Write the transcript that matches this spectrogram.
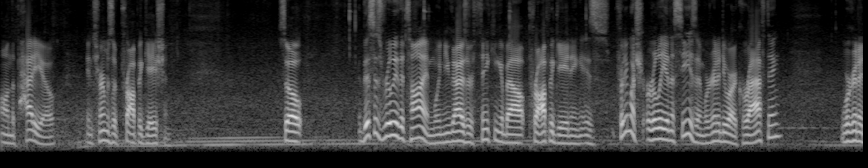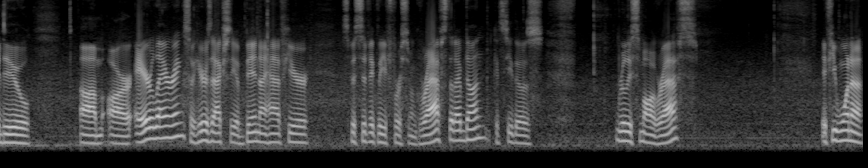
on the patio in terms of propagation. So this is really the time when you guys are thinking about propagating is pretty much early in the season. We're gonna do our grafting. We're gonna do um, our air layering. So here's actually a bin I have here specifically for some grafts that I've done. You can see those really small grafts. If you wanna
